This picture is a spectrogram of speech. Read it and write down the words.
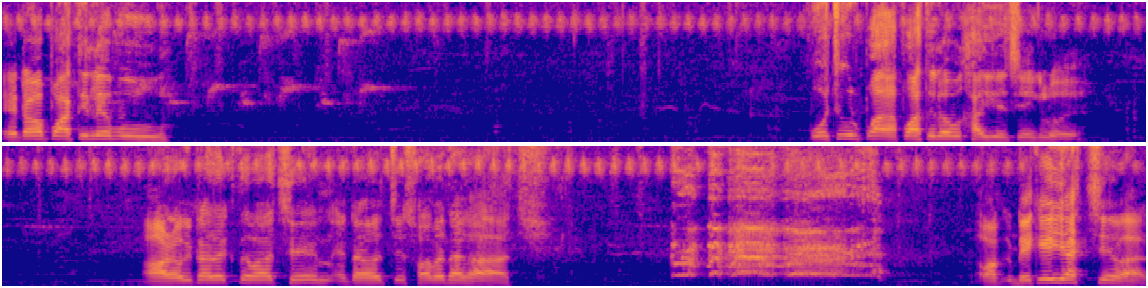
এটাও পাতিলেবু। প্রচুর পাতিলেবু খাইয়েছে এগুলো। আর ওইটা দেখতে পাচ্ছেন, এটা হচ্ছে সবেদা গাছ। ডেকেই যাচ্ছে এবার।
